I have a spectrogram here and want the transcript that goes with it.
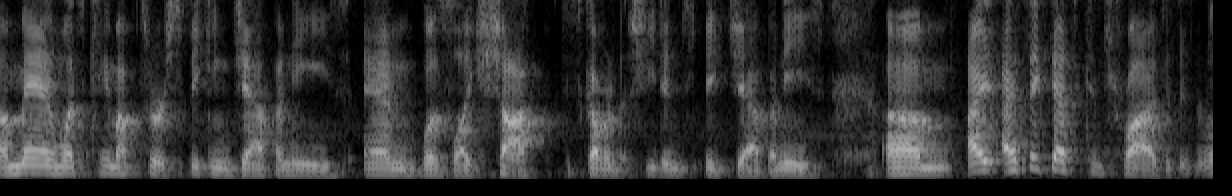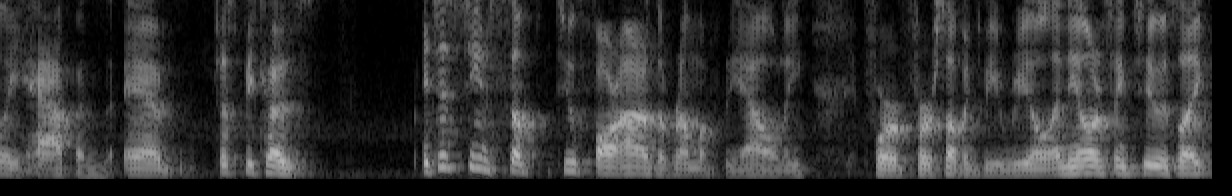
a man once came up to her speaking Japanese and was like shocked, discovered that she didn't speak Japanese. Um, I, I think that's contrived. It didn't really happen, and just because it just seems some, too far out of the realm of reality for for something to be real. And the other thing too is like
